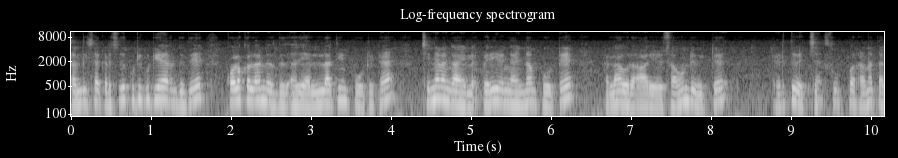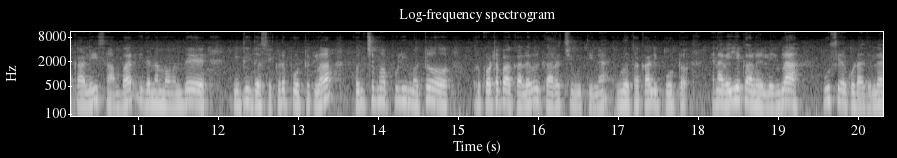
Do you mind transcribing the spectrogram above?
சல்லீஸாக கிடச்சிது. குட்டி குட்டியாக இருந்தது. கொலக்கொல்லான்னு இருந்தது. அது எல்லாத்தையும் போட்டுட்டேன். சின்ன வெங்காயம் இல்லை பெரிய வெங்காயம் தான் போட்டு நல்லா ஒரு ஆறு ஏழு சவுண்டு விட்டு எடுத்து வச்சேன். சூப்பரான தக்காளி சாம்பார். இதை நம்ம வந்து இட்லி தோசை கூட போட்டுக்கலாம். கொஞ்சமாக புளி மட்டும் ஒரு கொட்டைப்பாக்கு அளவு கரைச்சி ஊற்றினேன் இவ்வளோ தக்காளி போட்டோம். ஏன்னா வெய்ய காலம் இல்லைங்களா? ஊசிடக்கூடாதுல்ல?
